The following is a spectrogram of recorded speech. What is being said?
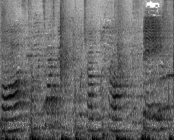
Boss, come into our space and we'll travel across Space.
